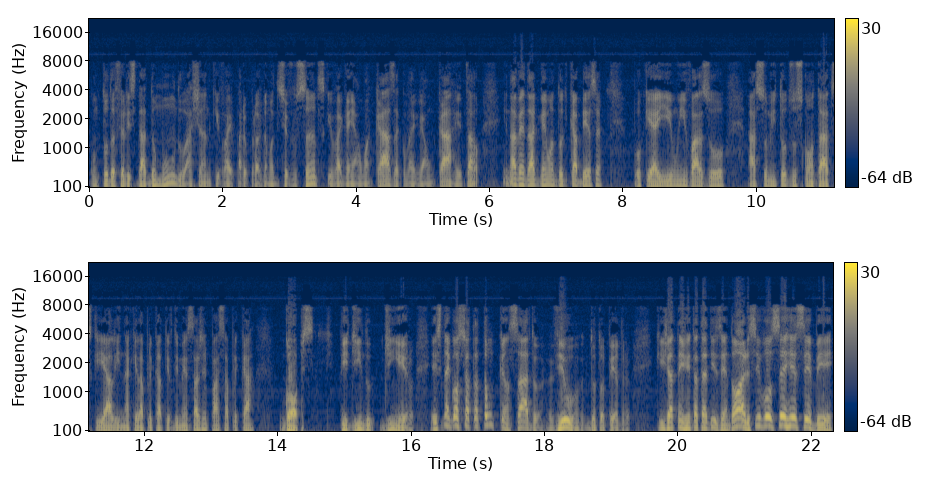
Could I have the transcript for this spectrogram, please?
com toda a felicidade do mundo, achando que vai para o programa de Silvio Santos, que vai ganhar uma casa, que vai ganhar um carro e tal, e na verdade ganha uma dor de cabeça porque aí um invasor assume todos os contatos que há ali naquele aplicativo de mensagem e passa a aplicar golpes, pedindo dinheiro. Esse negócio já está tão cansado, viu, doutor Pedro, que já tem gente até dizendo, olha, se você receber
